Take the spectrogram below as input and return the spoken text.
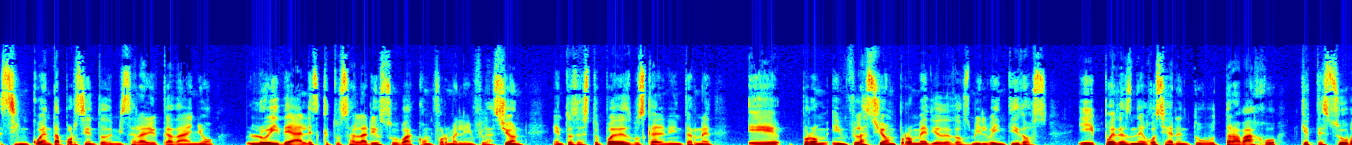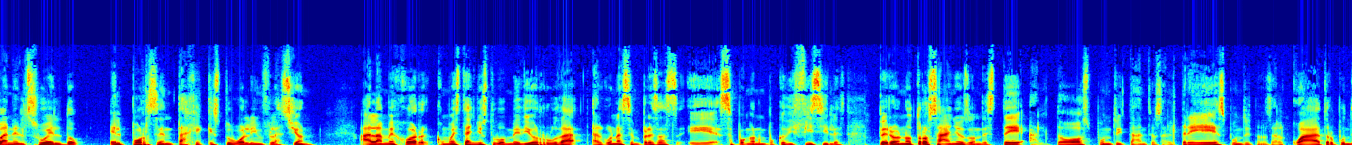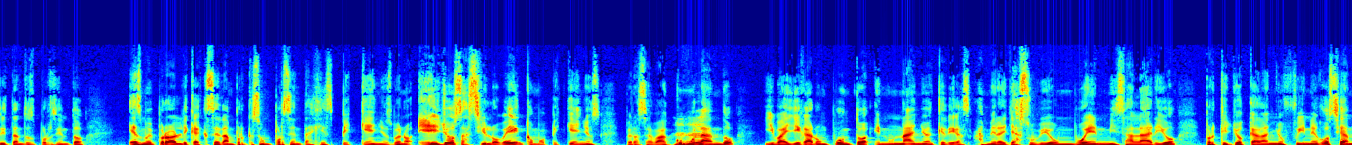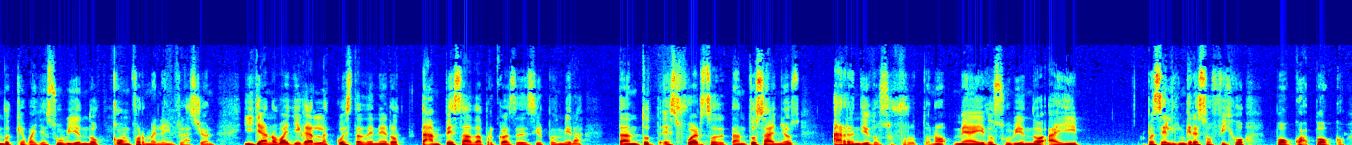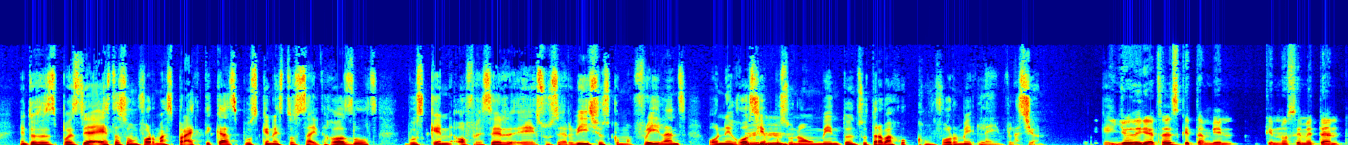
50% de mi salario cada año, lo ideal es que tu salario suba conforme la inflación. Entonces tú puedes buscar en internet inflación promedio de 2022 y puedes negociar en tu trabajo que te suban el sueldo el porcentaje que estuvo la inflación. A lo mejor, como este año estuvo medio ruda, algunas empresas eh, se pongan un poco difíciles, pero en otros años donde esté al 2 punto y tantos, al 3 punto y tantos, al 4 punto y tantos por ciento, es muy probable que accedan porque son porcentajes pequeños. Bueno, ellos así lo ven como pequeños, pero se va acumulando y va a llegar un punto en un año en que digas, ah, mira, ya subió un buen mi salario porque yo cada año fui negociando que vaya subiendo conforme la inflación. Y ya no va a llegar la cuesta de enero tan pesada porque vas a decir, pues mira, tanto esfuerzo de tantos años ha rendido su fruto, ¿no? Me ha ido subiendo ahí pues el ingreso fijo poco a poco. Entonces, pues ya estas son formas prácticas, busquen estos side hustles, busquen ofrecer eh, sus servicios como freelance o negocien pues un aumento en su trabajo conforme la inflación. Y yo diría, sabes que también que no se metan,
